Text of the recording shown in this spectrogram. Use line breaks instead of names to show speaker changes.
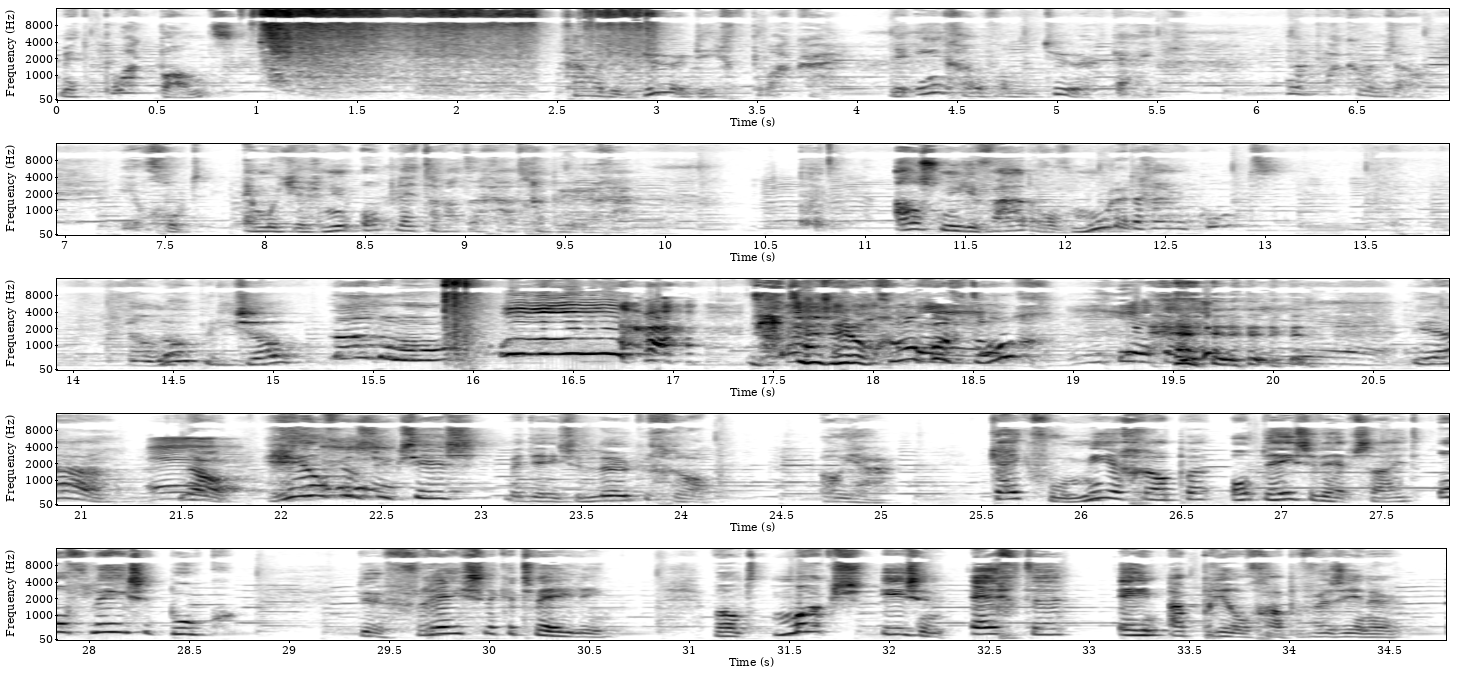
met plakband gaan we de deur dicht plakken. De ingang van de deur, kijk. En dan plakken we hem zo. Heel goed. En moet je dus nu opletten wat er gaat gebeuren. Als nu je vader of moeder eraan komt, dan lopen die zo. La la la. Oh! Dat is heel grappig, toch? Ja. Nou, heel veel succes met deze leuke grap. Oh ja, kijk voor meer grappen op deze website of lees het boek De Vreselijke Tweeling. Want Max is een echte 1 april grappenverzinner.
